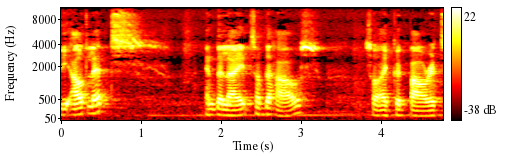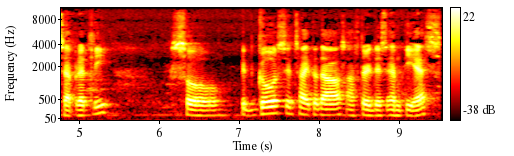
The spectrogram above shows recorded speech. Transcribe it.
the outlets and the lights of the house so I could power it separately. So it goes inside the house after this MTS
